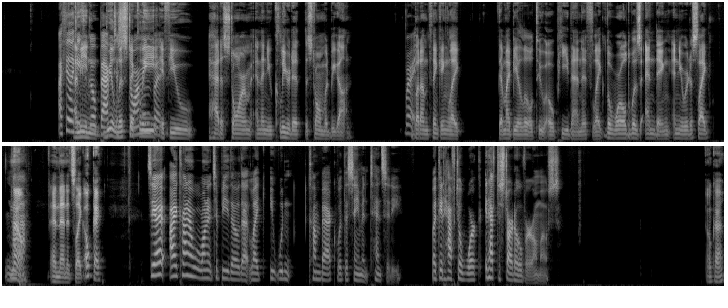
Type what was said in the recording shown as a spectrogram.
I feel like I it mean, could go back to realistically, storming, but if you had a storm and then you cleared it, the storm would be gone. right. But I'm thinking like that might be a little too OP then if like the world was ending and you were just like, Nah. no. And then it's like, okay. See, I, I kind of want it to be though that like it wouldn't come back with the same intensity. Like it'd have to work. It'd have to start over almost. Okay.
